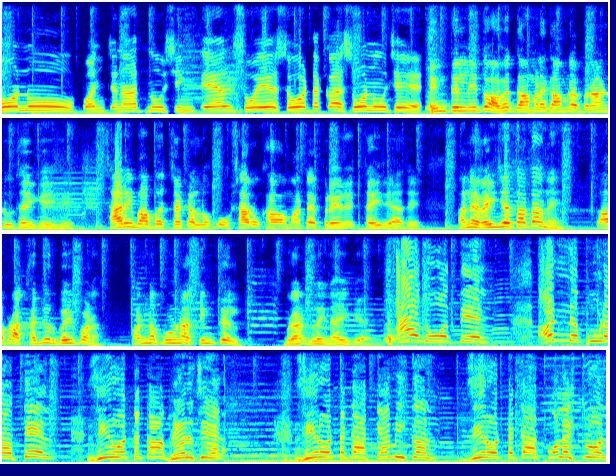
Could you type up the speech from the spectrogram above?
હોનું. પંચનાથનું સિંગ તેલ સો એ સો ટકા સોનું છે. સિંગતેલની તો હવે ગામડે ગામડે બ્રાન્ડું થઈ ગઈ છે. સારી બાબત છે કે લોકો સારું ખાવા માટે પ્રેરિત થઈ રહ્યા છે. અને રહી જતા હતા ને તો આપણા ખજૂરભાઈ પણ અન્નપૂર્ણા સિંગતેલ બ્રાન્ડ લઈને આવી ગયા છે. આ જુઓ તેલ અન્નપૂર્ણા તેલ ઝીરો ટકા ભેળસેળ ઝીરો ટકા કેમિકલ ઝીરો ટકા કોલેસ્ટ્રોલ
